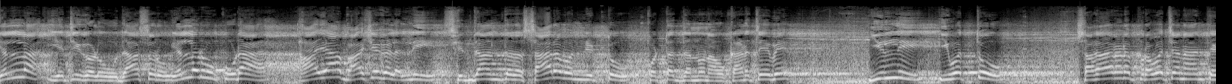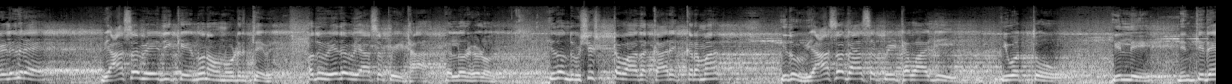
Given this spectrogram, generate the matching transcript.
ಎಲ್ಲ ಯತಿಗಳು, ದಾಸರು ಎಲ್ಲರೂ ಕೂಡ ಆಯಾ ಭಾಷೆಗಳಲ್ಲಿ ಸಿದ್ಧಾಂತದ ಸಾರವನ್ನಿಟ್ಟು ಕೊಟ್ಟದ್ದನ್ನು ನಾವು ಕಾಣುತ್ತೇವೆ. ಇಲ್ಲಿ ಇವತ್ತು ಸಾಧಾರಣ ಪ್ರವಚನ ಅಂತ ಹೇಳಿದರೆ ವ್ಯಾಸವೇದಿಕೆಯನ್ನು ನಾವು ನೋಡಿರ್ತೇವೆ. ಅದು ವೇದ ವ್ಯಾಸಪೀಠ ಎಲ್ಲರೂ ಹೇಳೋದು. ಇದೊಂದು ವಿಶಿಷ್ಟವಾದ ಕಾರ್ಯಕ್ರಮ. ಇದು ವ್ಯಾಸದಾಸ ಪೀಠವಾಗಿ ಇವತ್ತು ಇಲ್ಲಿ ನಿಂತಿದೆ.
